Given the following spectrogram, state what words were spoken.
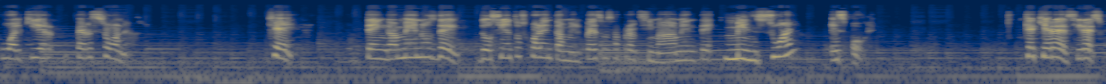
cualquier persona que tenga menos de 240 mil pesos aproximadamente mensual es pobre. ¿Qué quiere decir eso?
